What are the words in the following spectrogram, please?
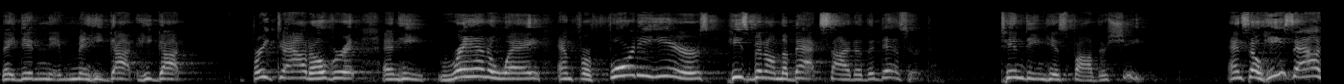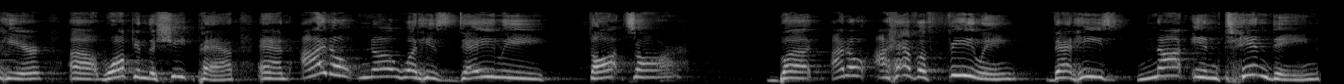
they didn't. He got he got freaked out over it and he ran away. And for 40 years he's been on the backside of the desert tending his father's sheep. And so he's out here uh, walking the sheep path, and I don't know what his daily thoughts are, but I don't. I have a feeling that he's not intending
